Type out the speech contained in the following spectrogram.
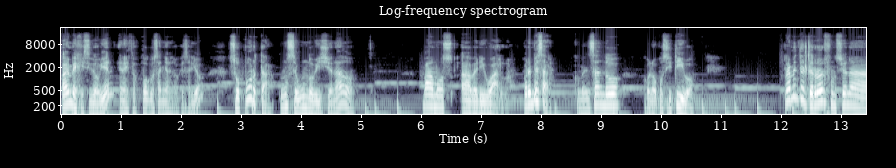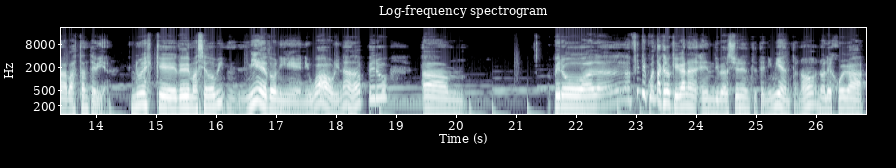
¿Ha envejecido bien en estos pocos años de los que salió? ¿Soporta un segundo visionado? Vamos a averiguarlo. Por empezar, comenzando con lo positivo. Realmente el terror funciona bastante bien. No es que dé demasiado miedo, ni, ni wow, ni nada, pero pero a, fin de cuentas creo que gana en diversión y entretenimiento, ¿no? No le juega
